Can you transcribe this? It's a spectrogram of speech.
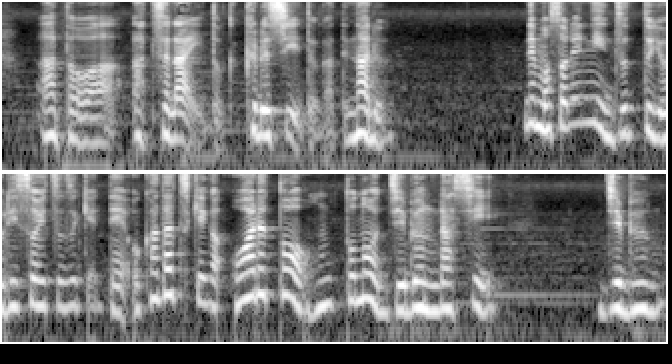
あとはあ辛いとか苦しいとかってなる。でもそれにずっと寄り添い続けてお片付けが終わると本当の自分らしい。自分。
